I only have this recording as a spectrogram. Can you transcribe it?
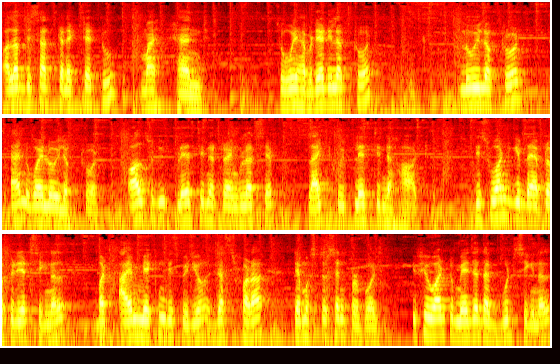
All of these are connected to my hand. So we have red electrode blue electrode and yellow electrode. All should be placed in a triangular shape like we placed in the heart. This won't give the appropriate signal but I am making this video just for a demonstration purpose. If you want to measure the good signal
